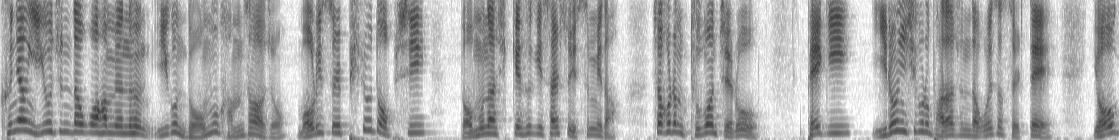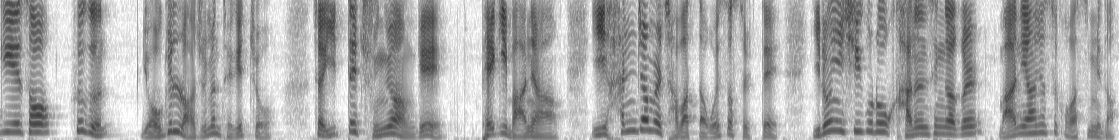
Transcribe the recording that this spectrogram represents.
그냥 이어준다고 하면은 이건 너무 감사하죠. 머리 쓸 필요도 없이 너무나 쉽게 흑이 살 수 있습니다. 자, 그럼 두 번째로 백이 이런 식으로 받아준다고 했었을 때 여기에서 흑은 여길 놔주면 되겠죠. 자, 이때 중요한 게 백이 만약 이 한 점을 잡았다고 했었을 때 이런 식으로 가는 생각을 많이 하셨을 것 같습니다.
